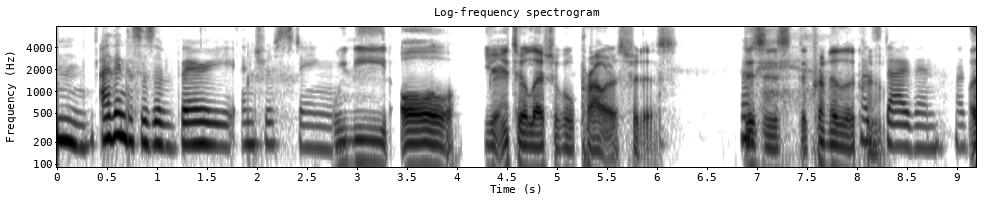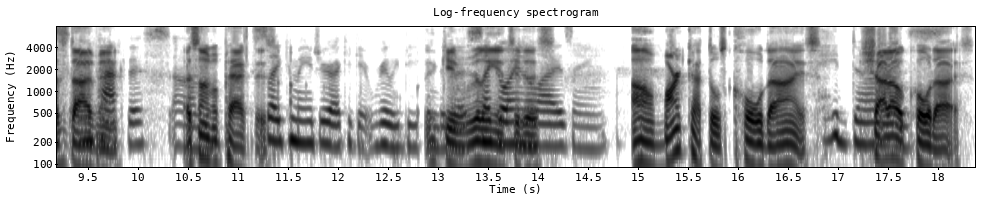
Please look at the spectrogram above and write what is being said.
I think this is a very interesting. We need all your intellectual prowess for this. This is the criminal of the Let's dive in. Let's, Let's dive in. unpack this. Um, Let's unpack this. Psych major, I could get really deep into Get this. really into this. Um, Mark got those cold eyes. He does. Shout out cold eyes.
